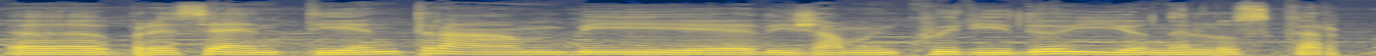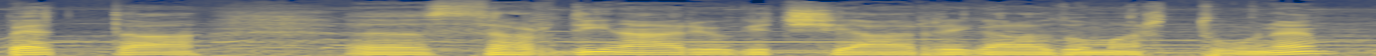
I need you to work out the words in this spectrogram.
eh, presenti entrambi, eh, diciamo in cui rido io nello scarpetta eh, straordinario che ci ha regalato Martone.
